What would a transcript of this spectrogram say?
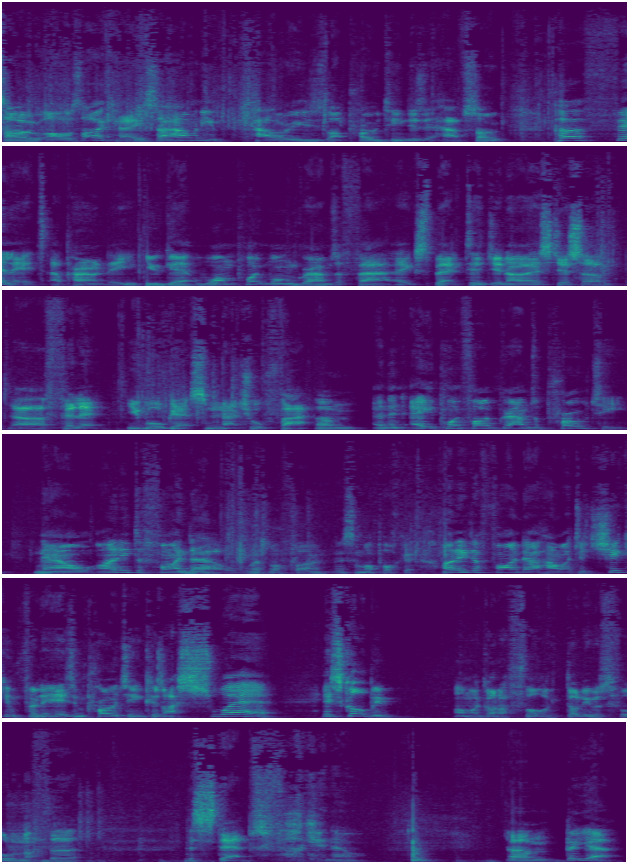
So I was like, okay, so how many calories, like protein does it have? So per fillet, apparently, you get 1.1 grams of fat expected, you know, it's just a fillet. You will get some natural fat. Um, and then 8.5 grams of protein. Now, I need to find out, where's my phone? It's in my pocket. I need to find out how much a chicken fillet is in protein, because I swear, it's got to be, oh my God, I thought Donny was falling off the, the steps, fucking hell. Um, but yeah,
